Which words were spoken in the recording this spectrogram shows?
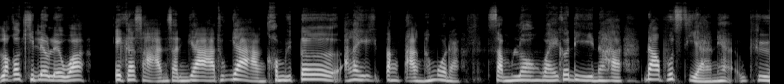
แล้วก็คิดเร็วๆว่าเอกสารสัญญาทุกอย่างคอมพิวเตอร์อะไรต่างๆ ทั้งหมดอะสำรองไว้ก็ดีนะคะ ดาวพุธเสียเนี่ยคือ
